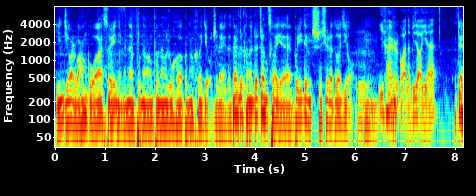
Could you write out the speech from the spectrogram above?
饮酒而亡国，所以你们呢不能不能如何不能喝酒之类的。但是可能这政策也不一定持续了多久。嗯，一开始管的比较严。对，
